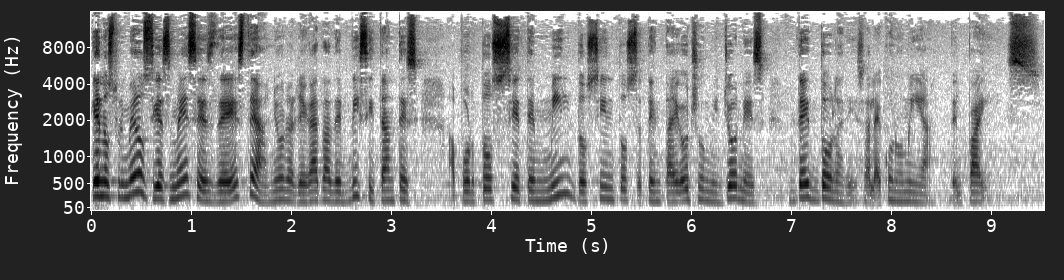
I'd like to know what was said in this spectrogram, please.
que en los primeros 10 meses de este año la llegada de visitantes aportó 7.278 millones de dólares a la economía del país.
